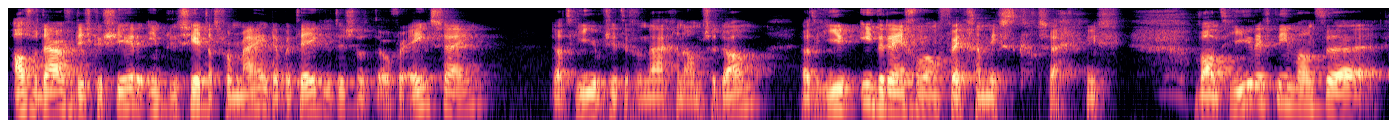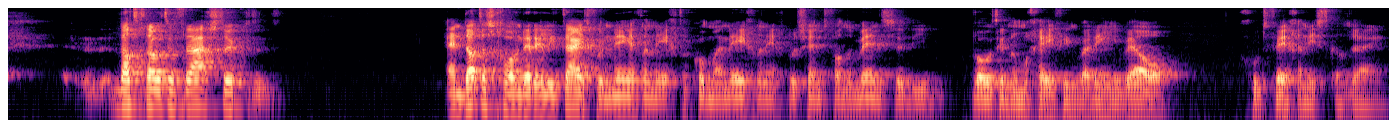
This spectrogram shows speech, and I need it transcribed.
Als we daarover discussiëren, impliceert dat voor mij, dat betekent dus dat we het over eens zijn. Dat hier, we zitten vandaag in Amsterdam, dat hier iedereen gewoon veganist kan zijn. Want hier heeft niemand dat grote vraagstuk. En dat is gewoon de realiteit voor 99,99% van de mensen die woont in een omgeving waarin je wel goed veganist kan zijn.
